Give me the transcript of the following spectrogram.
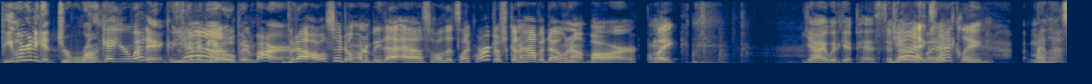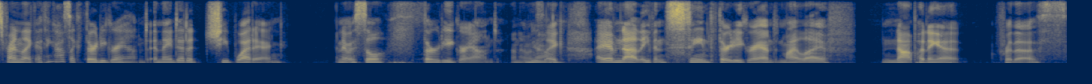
People are gonna get drunk at your wedding because it's gonna be Yeah. open bar. But I also don't want to be that asshole that's like, we're just gonna have a donut bar. Like, yeah, I would get pissed. If I yeah, was, like- exactly. my last friend, like I think I was like thirty grand, and they did a cheap wedding, and it was still thirty grand, and I was Yeah. like, I have not even seen thirty grand in my life. Not putting it for this.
